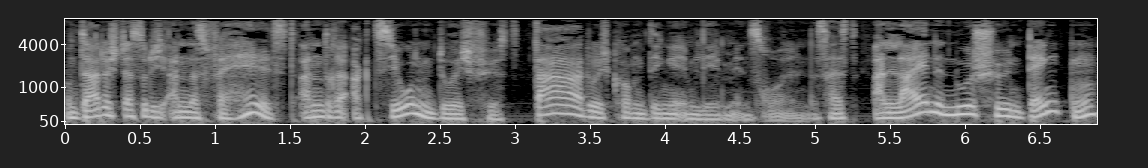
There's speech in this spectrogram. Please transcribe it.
Und dadurch, dass du dich anders verhältst, andere Aktionen durchführst, dadurch kommen Dinge im Leben ins Rollen. Das heißt, alleine nur schön denken,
